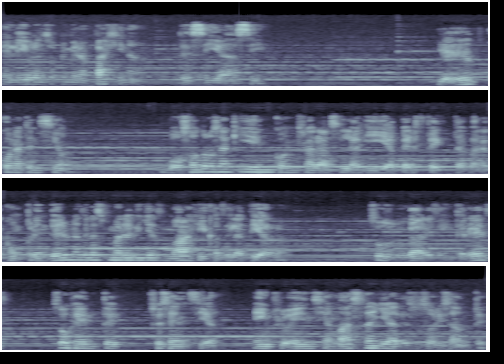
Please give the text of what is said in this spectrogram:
El libro en su primera página decía así. Leed con atención. Vosotros aquí encontrarás la guía perfecta para comprender una de las maravillas mágicas de la Tierra, sus lugares de interés, su gente, su esencia, e influencia más allá de sus horizontes.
